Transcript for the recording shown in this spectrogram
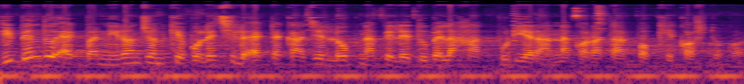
দিব্যেন্দু একবার নিরঞ্জনকে বলেছিল একটা কাজের লোক না পেলে দুবেলা হাত পুড়িয়ে রান্না করা তার পক্ষে কষ্টকর।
